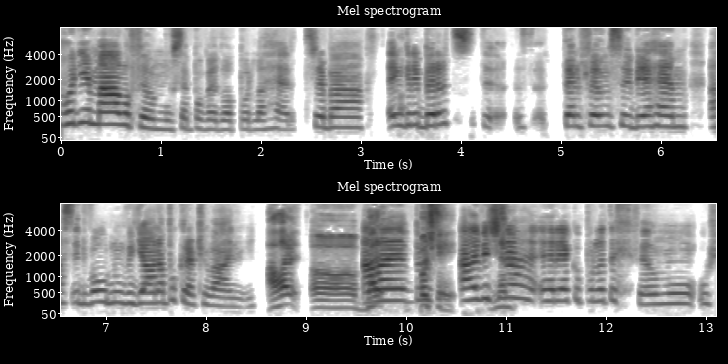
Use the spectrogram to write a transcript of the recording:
hodně málo filmů se povedlo podle her. Třeba Angry Birds, t- ten film si během asi dvou dnů vydělal na pokračování. Ale, uh, be... Ale, prostě, počkej, ale většina her jako podle těch filmů už...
